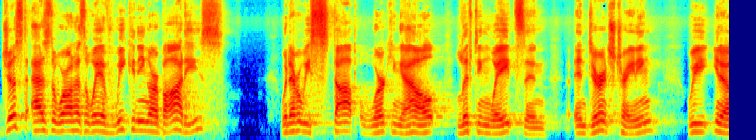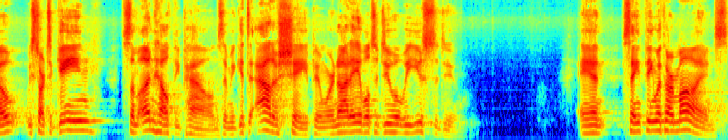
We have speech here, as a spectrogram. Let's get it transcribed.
Just as the world has a way of weakening our bodies, whenever we stop working out, lifting weights, and endurance training, we, you know, we start to gain some unhealthy pounds and we get to out of shape and we're not able to do what we used to do. And same thing with our minds.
